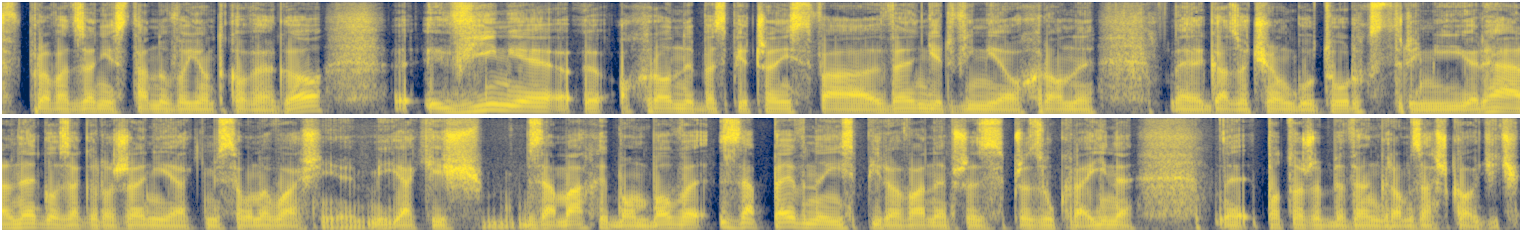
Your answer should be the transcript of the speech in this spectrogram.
wprowadzenie stanu wyjątkowego w imię ochrony bezpieczeństwa Węgier, w imię ochrony gazociągu Turk Stream i realnego zagrożenia, jakim są no właśnie jakieś zamachy bombowe, zapewne inspirowane przez, przez Ukrainę e, po to, żeby Węgrom zaszkodzić.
